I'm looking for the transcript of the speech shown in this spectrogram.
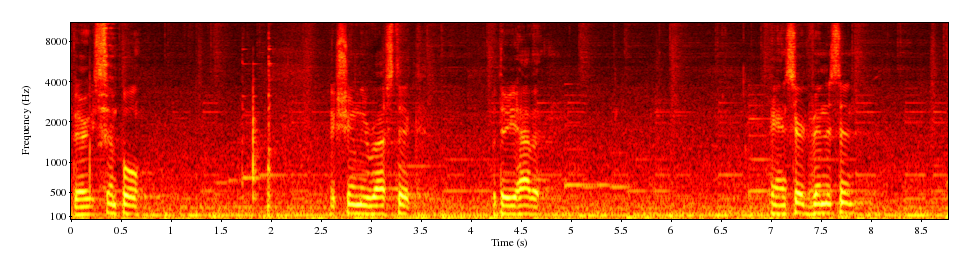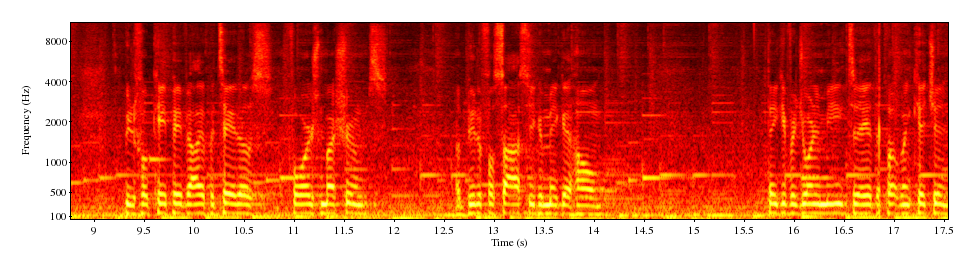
Very simple, extremely rustic, but there you have it. Pan-seared venison, beautiful Capay Valley potatoes, foraged mushrooms, a beautiful sauce you can make at home. Thank you for joining me today at the Putman Kitchen.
